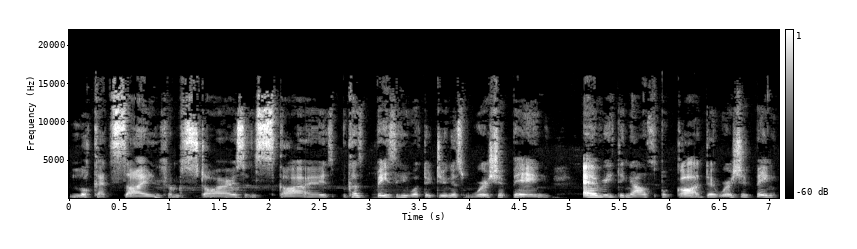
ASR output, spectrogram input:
look at signs from stars and skies because mm-hmm. basically what they're doing is worshiping everything else but God. They're worshiping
